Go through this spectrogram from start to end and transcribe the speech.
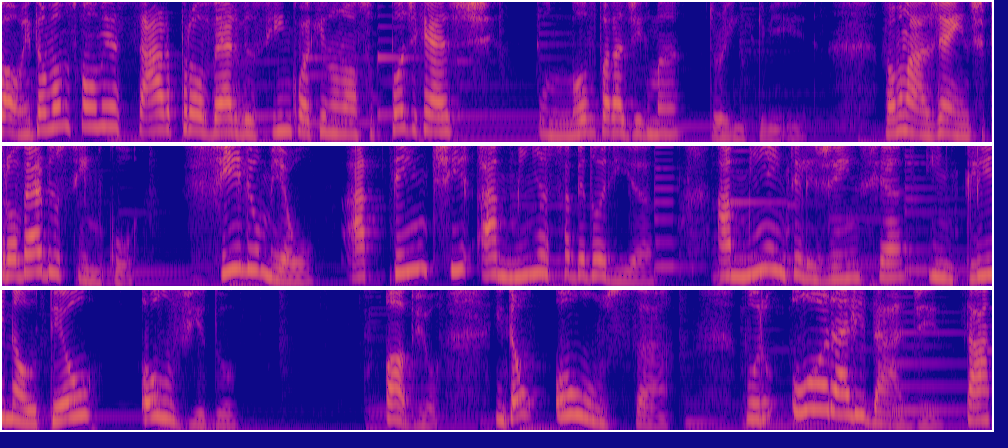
Bom, então vamos começar Provérbios 5 aqui no nosso podcast, o novo paradigma Drink Me. Vamos lá, gente. Provérbios 5. Filho meu, atente à minha sabedoria, a minha inteligência inclina o teu ouvido. Óbvio. Então, ouça por oralidade, tá?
